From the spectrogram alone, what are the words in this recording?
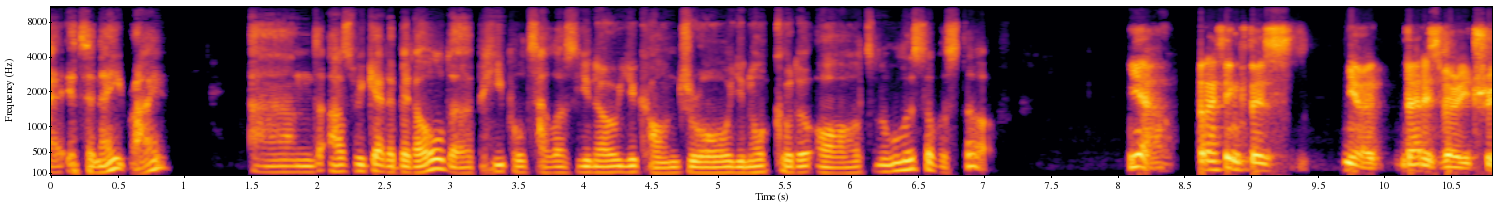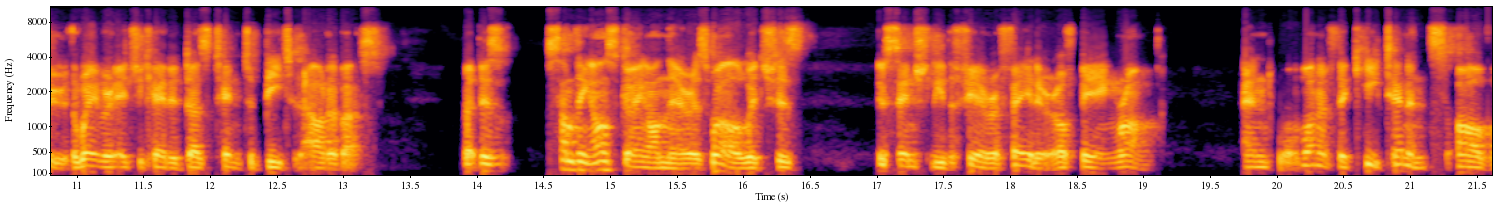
Uh, it's innate, right? And as we get a bit older, people tell us, you know, you can't draw, you're not good at art, and all this other stuff. Yeah, but I think there's, you know, that is very true. The way we're educated does tend to beat it out of us. But there's something else going on there as well, which is essentially the fear of failure, of being wrong. And one of the key tenets of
